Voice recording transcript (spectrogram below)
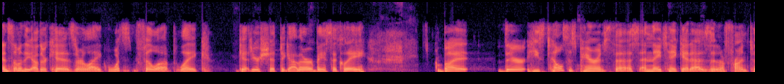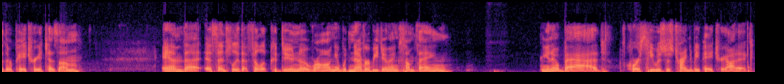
And some of the other kids are like, "What's Philip like? Get your shit together," basically. But there, he tells his parents this, and they take it as an affront to their patriotism, and that essentially that Philip could do no wrong and would never be doing something, you know, bad. Of course, he was just trying to be patriotic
